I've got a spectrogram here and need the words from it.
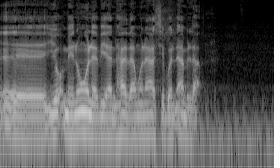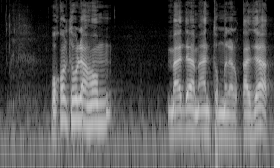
آه، يؤمنون بأن هذا مناسب أم لا. وقلت لهم ما دام أنتم من القزاق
